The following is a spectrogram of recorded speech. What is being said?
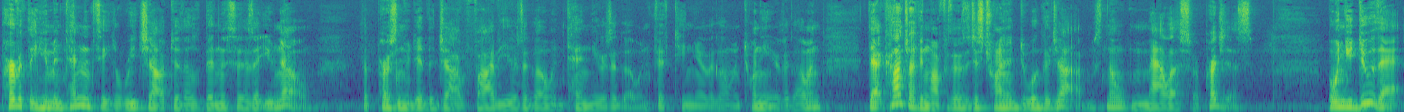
perfectly human tendency to reach out to those businesses that you know. The person who did the job five years ago, and 10 years ago, and 15 years ago, and 20 years ago. And that contracting officer is just trying to do a good job. There's no malice or prejudice. But when you do that,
